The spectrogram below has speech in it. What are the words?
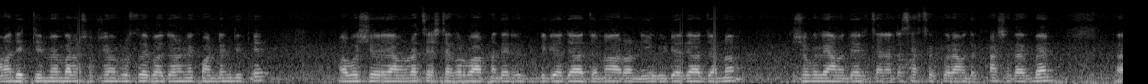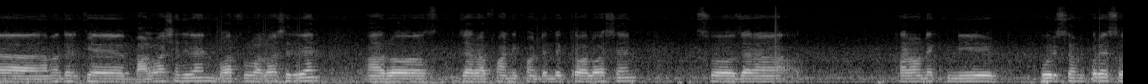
আমাদের টিম মেম্বাররা সবসময় প্রস্তুত থাকবে ওই ধরনের কন্টেন্ট দিতে। অবশ্যই আমরা চেষ্টা করব আপনাদের ভিডিও দেওয়ার জন্য আরও নিউ ভিডিও দেওয়ার জন্য। সকলে আমাদের চ্যানেলটা সাবস্ক্রাইব করে আমাদের পাশে থাকবেন। আমাদেরকে ভালোবাসা দিবেন, ভরপুর ভালোবাসা দেবেন। আরও যারা ফানি কন্টেন্ট দেখতে ভালোবাসেন সো যারা, তারা অনেক পরিশ্রম করে সো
